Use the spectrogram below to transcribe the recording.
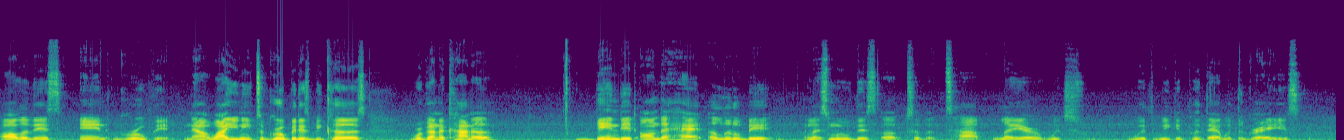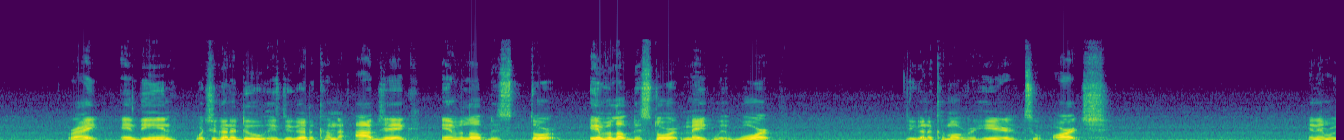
all of this and group it. Now, why you need to group it is because we're going to kind of bend it on the hat a little bit. And let's move this up to the top layer, which with we could put that with the grays, right? And then what you're going to do is you're going to come to object, envelope distort, envelope distort, make with warp. You're to come over here to arch. And then we're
